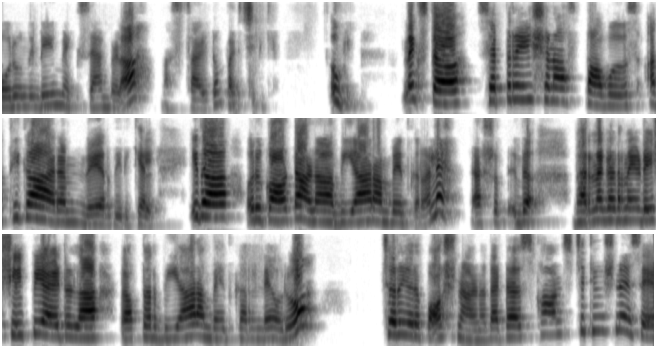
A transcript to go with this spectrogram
ഓരോന്നിന്റെയും എക്സാമ്പിൾ മസ്റ്റായിട്ടും പഠിച്ചിരിക്കും. Okay next separation of powers അധികാരം വേർതിരിക്കൽ. ഇത് ഒരു കോട്ടാണ് ബി ആർ അംബേദ്കർ അല്ലെ? രാഷ്ട്ര ഇത് ഭരണഘടനയുടെ ശില്പിയായിട്ടുള്ള ഡോക്ടർ ബി ആർ അംബേദ്കറിന്റെ ഒരു ചെറിയൊരു പോർഷനാണ് that constitution is a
